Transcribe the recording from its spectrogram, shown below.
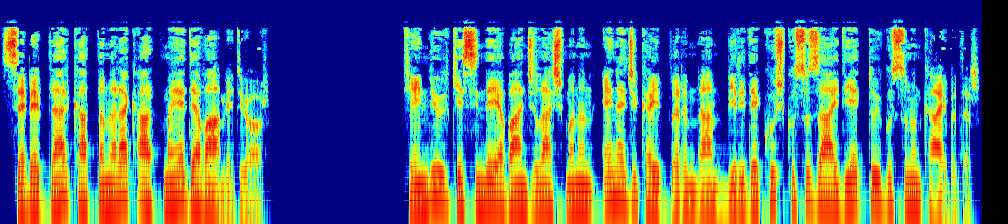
Sebepler katlanarak artmaya devam ediyor. Kendi ülkesinde yabancılaşmanın en acı kayıplarından biri de kuşkusuz aidiyet duygusunun kaybıdır.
